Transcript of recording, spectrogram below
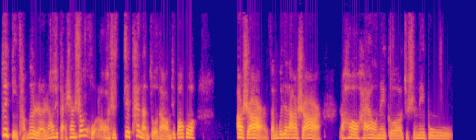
最底层的人然后去改善生活了，哇，这这太难做到了。就包括二十二，咱们国家的二十二，然后还有那个就是那部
